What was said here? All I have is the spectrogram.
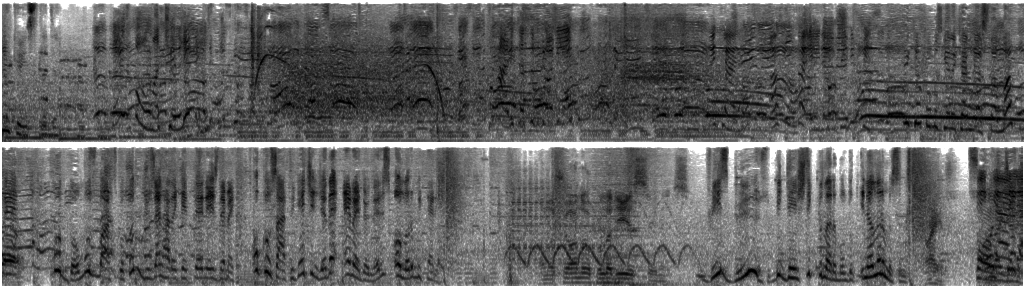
Teknoköy istedi. Beyzbol maçı öyle mi? Harikasın Johnny. Pekala. Aslında eğlenceli bir Tek yapmamız gereken yaslanmak ve bu domuz maskotun güzel hareketlerini izlemek. Okul saati geçince de eve döneriz olur biter işte. Ama şu anda okulda değilsiniz. Biz büyüğüz. Bir gençlik pınarı bulduk. İnanır mısınız? Hayır. Sonra Hoşça görüşürüz.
